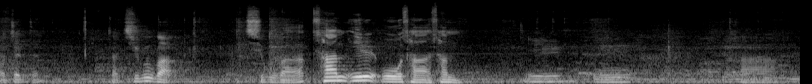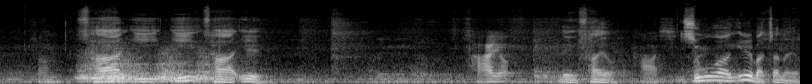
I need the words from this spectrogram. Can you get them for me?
어쨌든. 자, 지구가 지구가 3 1 5 4 3 1, 5, 4, 3, 4 2 2 4 1 4요? 네 4요 아, 씨. 지구가 1 맞잖아요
